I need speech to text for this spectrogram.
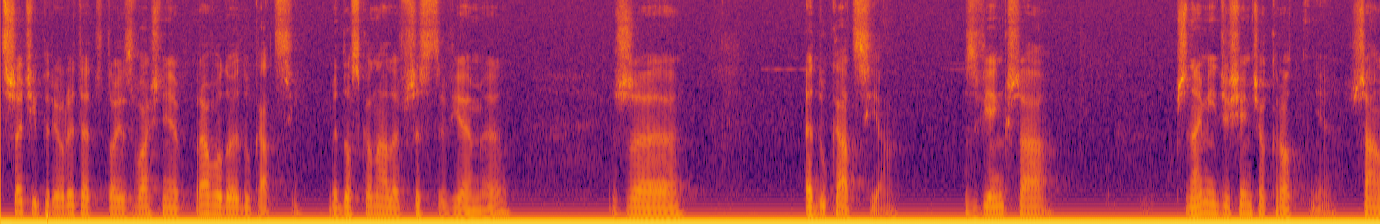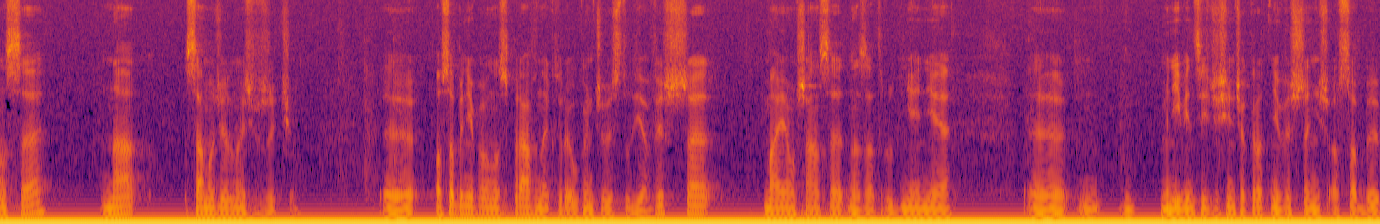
trzeci priorytet to jest właśnie prawo do edukacji. My doskonale wszyscy wiemy, że edukacja zwiększa przynajmniej dziesięciokrotnie szanse na samodzielność w życiu. Y, osoby niepełnosprawne, które ukończyły studia wyższe, mają szansę na zatrudnienie y, mniej więcej dziesięciokrotnie wyższe niż osoby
